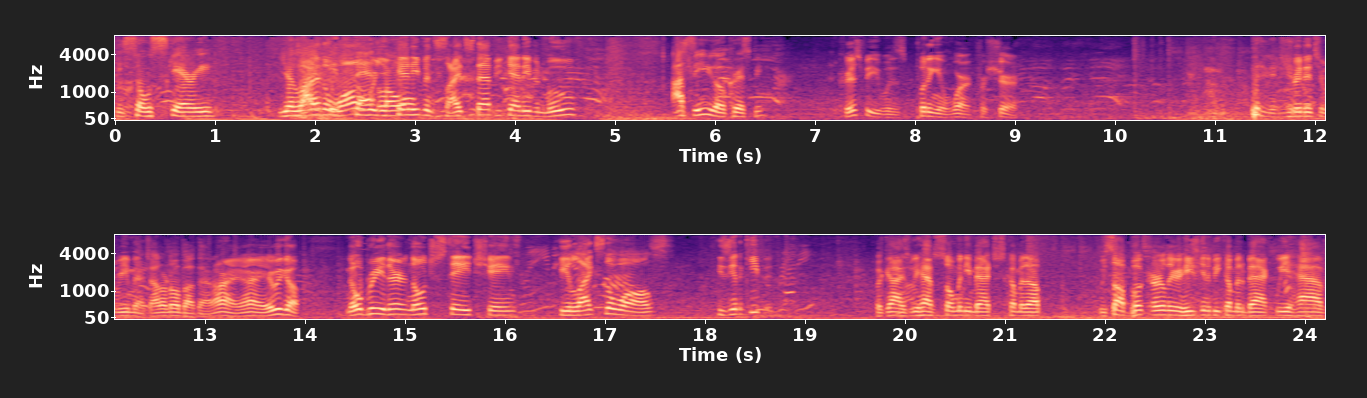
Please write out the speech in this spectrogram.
He's so scary. Your By life the gets wall that where you low. can't even sidestep, you can't even move. I see you though, Crispy. Crispy was putting in work for sure. Straight into rematch. I don't know about that. All right, all right, here we go. No breather, no stage change. He likes the walls. He's going to keep it. But guys, we have so many matches coming up. We saw Book earlier. He's going to be coming back. We have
